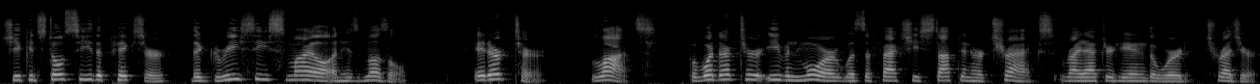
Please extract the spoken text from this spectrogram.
she could still see the picture, the greasy smile on his muzzle. It irked her. Lots. But what irked her even more was the fact she stopped in her tracks right after hearing the word treasure.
